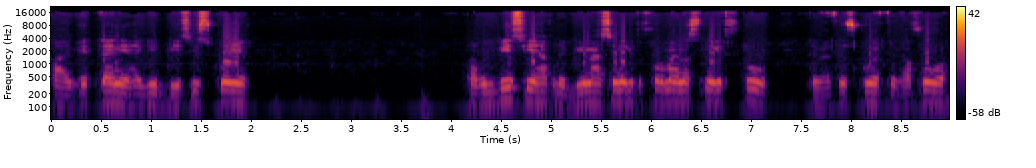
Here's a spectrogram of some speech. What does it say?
طيب التانية هجيب BC square طب ال BC هاخد ال B مع C negative 4 minus negative 2 تبقى 2 square تبقى 4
